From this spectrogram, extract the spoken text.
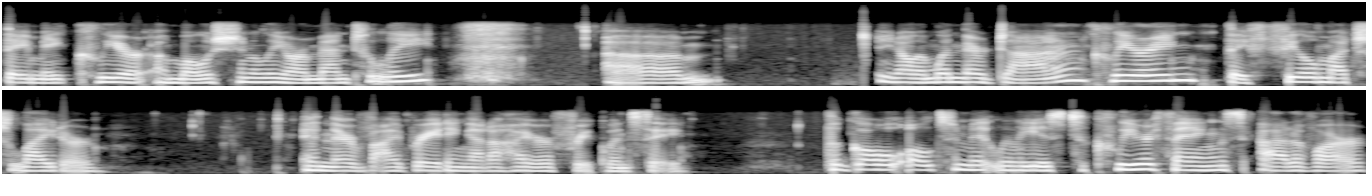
They may clear emotionally or mentally. Um, you know, and when they're done clearing, they feel much lighter and they're vibrating at a higher frequency. The goal ultimately is to clear things out of our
